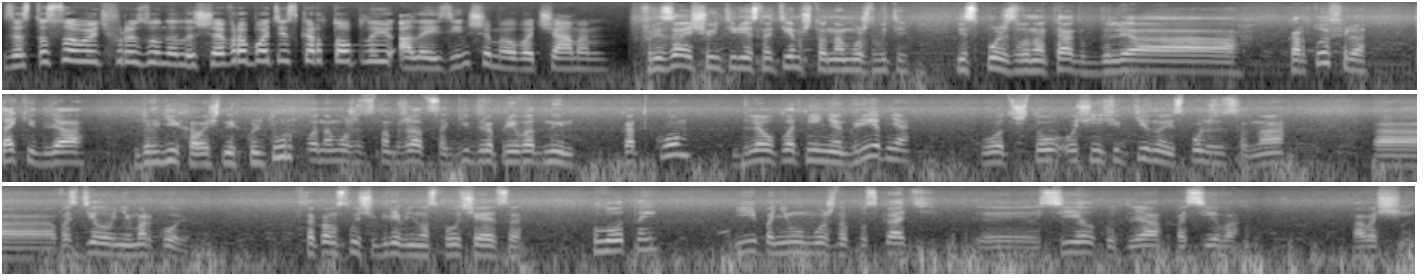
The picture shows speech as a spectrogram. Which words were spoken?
Застосовують фрезу не лише в роботі з картоплею, але й з іншими овочами. Фреза еще интересна тем, что она может быть использована как для картофеля, так и для других овощных культур. Она может снабжаться гидроприводным катком для уплотнения гребня, вот, что очень эффективно используется на э, возделывании моркови. В таком случае гребень у нас получается плотный, и по нему можно пускать э, сеялку для посева овощей.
